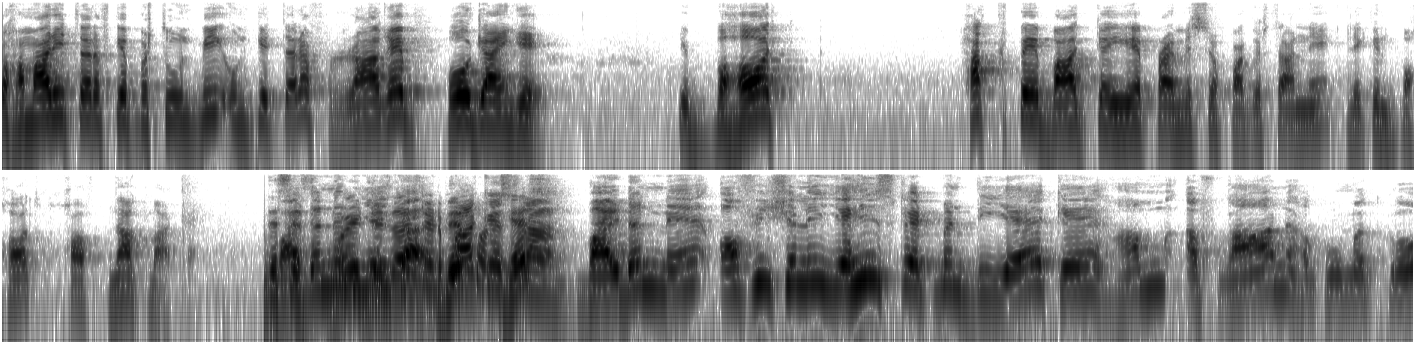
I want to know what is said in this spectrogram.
तो हमारी तरफ़ के पश्तून भी उनकी तरफ़ रागब हो जाएँगे। ये बहुत हक पे बात कही है प्राइम मिनिस्टर ऑफ़ पाकिस्तान ने लेकिन बहुत खौफनाक बात है। बाइडन ने बाइडन ने ऑफिशियली यही स्टेटमेंट दी है कि हम अफगान हुकूमत को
